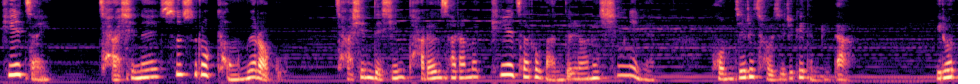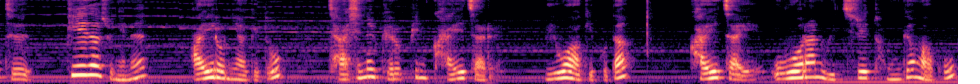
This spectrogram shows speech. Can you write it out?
피해자인 자신을 스스로 경멸하고 자신 대신 다른 사람을 피해자로 만들려는 심리는 범죄를 저지르게 됩니다. 이렇듯 피해자 중에는 아이러니하게도 자신을 괴롭힌 가해자를 미워하기보다 가해자의 우월한 위치를 동경하고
